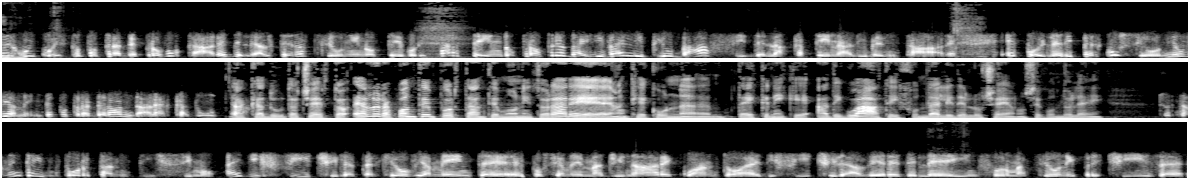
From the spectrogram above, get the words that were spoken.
Per cui questo potrebbe provocare delle alterazioni notevoli, partendo proprio dai livelli più bassi della catena alimentare. E poi le ripercussioni ovviamente potrebbero andare a caduta. A caduta, certo. E allora quanto è importante monitorare anche con eh, tecniche adeguate i fondali dell'oceano, secondo lei? Certamente è importantissimo. È difficile perché ovviamente possiamo immaginare quanto è difficile avere delle informazioni precise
